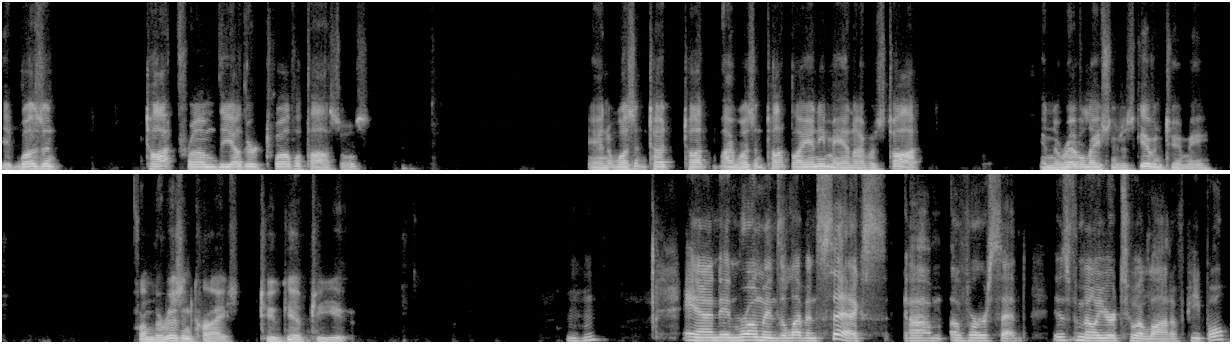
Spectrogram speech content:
It wasn't taught from the other 12 apostles. And it wasn't taught, taught I wasn't taught by any man. I was taught in the revelation that was given to me from the risen Christ to give to you. Mm-hmm. And in Romans 11 6, um, a verse that is familiar to a lot of people.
